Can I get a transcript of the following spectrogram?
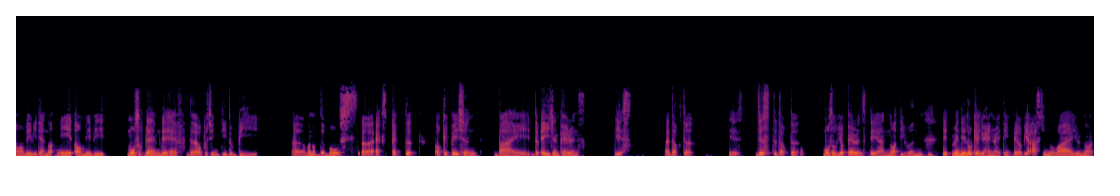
or maybe they are not neat or maybe most of them they have the opportunity to be uh, one of the most uh, expected occupation by the Asian parents. Yes, a doctor. Yes, just the doctor. Most of your parents, they are not even they, when they look at your handwriting, they will be asking you why are you not,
